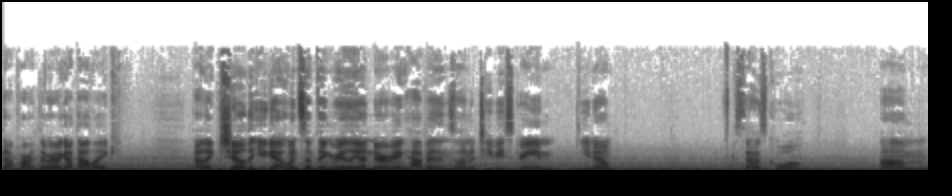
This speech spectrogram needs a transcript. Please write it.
that part that where I got that like that like chill that you get when something really unnerving happens on a TV screen, you know. So that was cool. Um,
